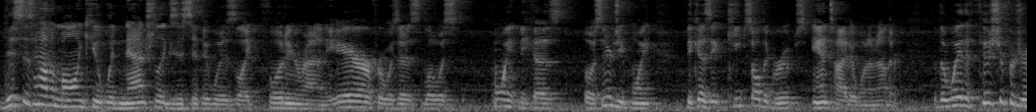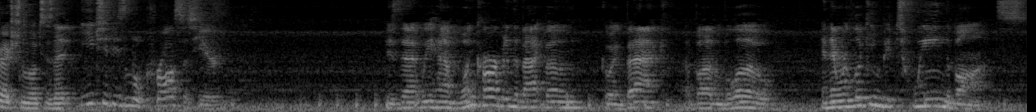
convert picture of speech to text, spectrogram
This is how the molecule would naturally exist if it was like floating around in the air, or if it was at its lowest point because lowest energy point, because it keeps all the groups anti to one another. But the way the Fischer projection looks is that each of these little crosses here is that we have one carbon in the backbone going back, above and below, and then we're looking between the bonds.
